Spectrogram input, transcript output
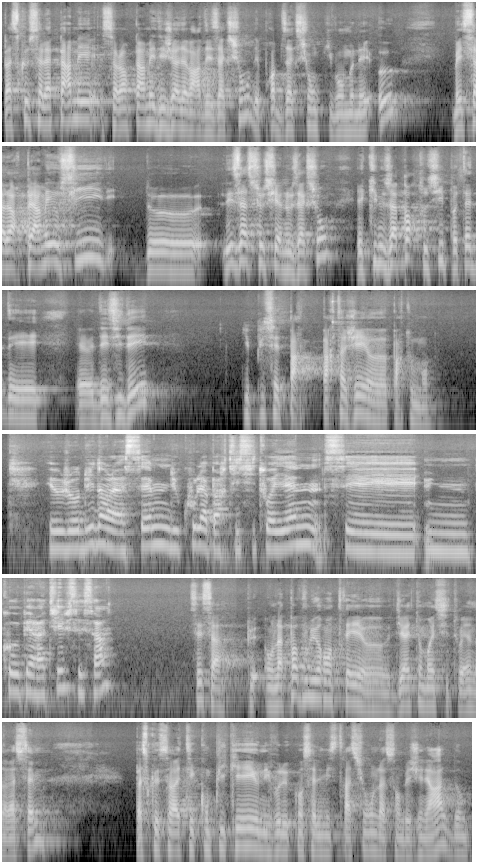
parce que ça, leur permet, ça leur permet déjà d'avoir des actions, des propres actions qui vont mener eux, mais ça leur permet aussi de les associer à nos actions et qui nous apportent aussi peut-être des, euh, des idées qui puissent être partagées euh, par tout le monde. Et aujourd'hui, dans la SEM, du coup, la partie citoyenne, c'est une coopérative, c'est ça? C'est ça. On n'a pas voulu rentrer euh, directement les citoyens dans la SEM parce que ça a été compliqué au niveau du conseil d'administration, de l'Assemblée générale. Donc,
